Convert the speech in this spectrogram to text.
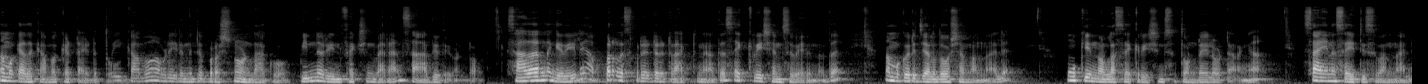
നമുക്കത് കഫക്കെട്ടായിട്ട് തോന്നും. ഈ കഫം അവിടെ ഇരുന്നിട്ട് പ്രശ്നം ഉണ്ടാക്കുമോ പിന്നെ ഒരു ഇൻഫെക്ഷൻ വരാൻ സാധ്യതയുണ്ടോ? സാധാരണഗതിയിൽ അപ്പർ റെസ്പിറേറ്ററി ട്രാക്റ്റിനകത്ത് സെക്രീഷൻസ് വരുന്നത് നമുക്കൊരു ജലദോഷം വന്നാൽ മൂക്കിൽ നിന്നുള്ള സെക്രീഷൻസ് തൊണ്ടയിലോട്ട് ഇറങ്ങാം സൈനസൈറ്റിസ് വന്നാൽ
